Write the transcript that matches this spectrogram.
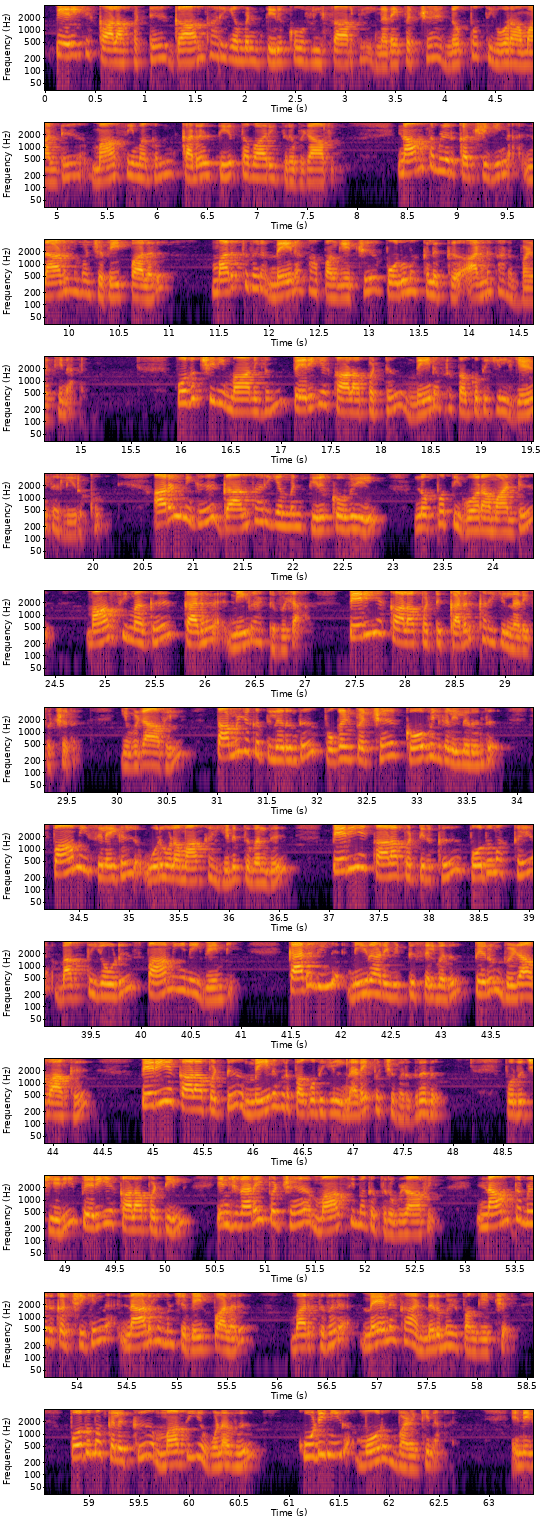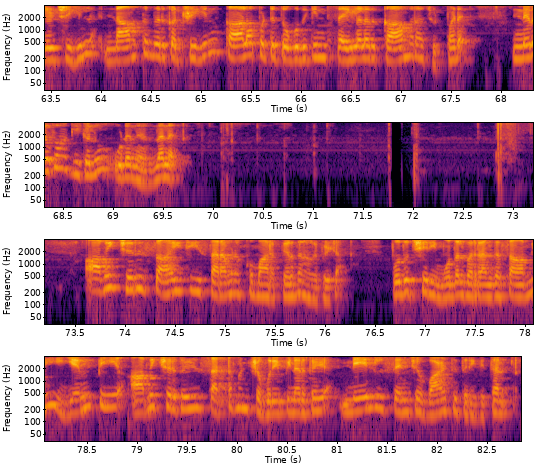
பெரிய காலாப்பட்டு காந்தாரியம்மன் திருக்கோவில் சார்பில் நடைபெற்ற முப்பத்தி ஓராம் ஆண்டு மாசிமகம் கடல் தீர்த்தவாரி திருவிழாவில் நாம் தமிழர் கட்சியின் நாடாளுமன்ற வேட்பாளர் மருத்துவர் மேனகா பங்கேற்று பொதுமக்களுக்கு அன்னதானம் வழங்கினார். புதுச்சேரி மாநிலம் பெரிய காலாப்பட்டு மீனவர் பகுதியில் எழுந்தள்ளிருக்கும் அருள்மிகு காந்தாரியம்மன் திருக்கோவிலில் முப்பத்தி ஓராம் ஆண்டு மாசிமக கடல் நீராட்டு விழா பெரிய காலாப்பட்டு கடற்கரையில் நடைபெற்றது. இவ்விழாவில் தமிழகத்திலிருந்து புகழ்பெற்ற கோவில்களிலிருந்து சுவாமி சிலைகள் ஊர்வலமாக எடுத்து வந்து பெரிய காலாப்பட்டிற்கு பொதுமக்கள் பக்தியோடு சுவாமியினை வேண்டி கடலில் நீராடிவிட்டு செல்வது பெரும் விழாவாக பெரிய காலாப்பட்டு மேலவர் பகுதியில் நடைபெற்று வருகிறது. புதுச்சேரி பெரிய காலாப்பட்டில் இன்று நடைபெற்ற மாசிமக திருவிழாவில் நாம் தமிழர் கட்சியின் நாடாளுமன்ற வேட்பாளர் மருத்துவர் மேனகா நிர்மல் பங்கேற்று பொதுமக்களுக்கு மதிய உணவு குடிநீர் மோரும் வழங்கினார். இந்நிகழ்ச்சியில் நாம் தமிழர் கட்சியின் காலாப்பட்டு தொகுதியின் செயலாளர் காமராஜ் உட்பட நிர்வாகிகளும் உடனிருந்தனர். அமைச்சர் சாய்ஜி சரவணகுமார் பிறந்தநாள் விழா புதுச்சேரி முதல்வர் ரங்கசாமி எம்பி அமைச்சர்கள் சட்டமன்ற உறுப்பினர்கள் நேரில் சென்று வாழ்த்து தெரிவித்தனர்.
